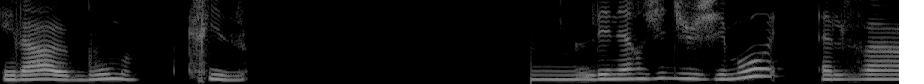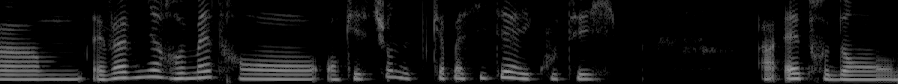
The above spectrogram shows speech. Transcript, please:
Et là, boum, crise. Mmh, l'énergie du Gémeaux, elle va, mmh, elle va venir remettre en, question notre capacité à écouter, à être dans,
